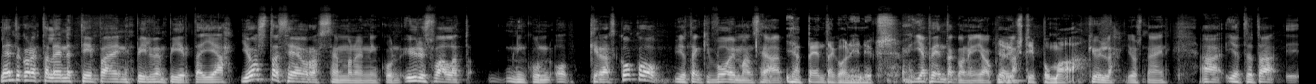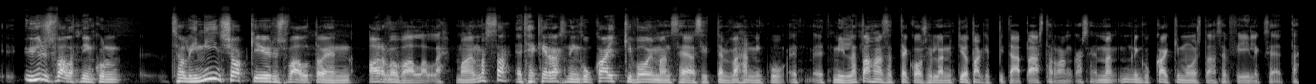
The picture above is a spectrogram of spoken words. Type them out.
lentokonetta lennettiin päin pilvenpiirtäjiä, josta seurasi semmoinen niin kuin Yhdysvallat niin kuin keräsi koko jotenkin voimansa. Ja, ja Pentagonin yksi. Ja Pentagonin, joo, kyllä. Ja yksi tippu maa. Kyllä, just näin. Äh, ja tota, Yhdysvallat niin kuin se oli niin shokki Yhdysvaltojen arvovallalle maailmassa, että he keräsivät niin kuin kaikki voimansa ja sitten vähän niin kuin, että, että millä tahansa tekosyllä nyt jotakin pitää päästä rankaseen. Mä niin kuin kaikki muistan sen fiiliksen, että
